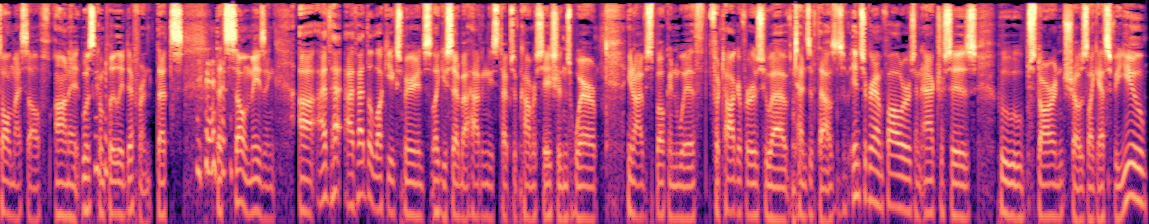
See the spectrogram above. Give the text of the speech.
told myself on it was completely different. That's that's so amazing. Uh, I've had I've had the lucky experience, like you said, about having these types of conversations where, you know, I've spoken with photographers who have tens of thousands of Instagram followers and actresses who star in shows like SVU,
